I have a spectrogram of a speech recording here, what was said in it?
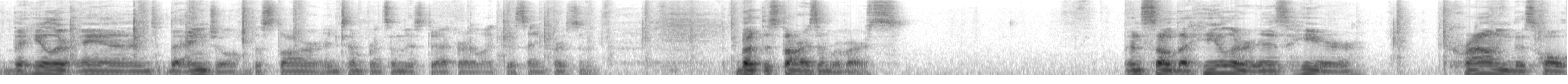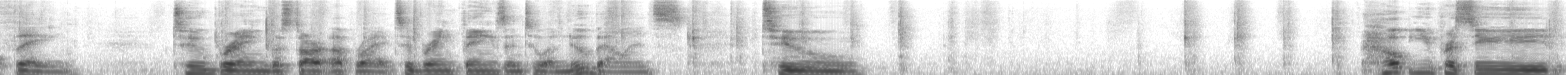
the healer and the angel, the star and temperance in this deck are like the same person. But the star is in reverse. And so the healer is here crowning this whole thing to bring the star upright, to bring things into a new balance, to help you proceed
